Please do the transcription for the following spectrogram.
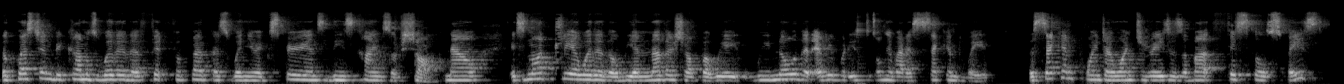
the question becomes whether they're fit for purpose when you experience these kinds of shock. Now, it's not clear whether there'll be another shock, but we, we know that everybody's talking about a second wave. The second point I want to raise is about fiscal space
